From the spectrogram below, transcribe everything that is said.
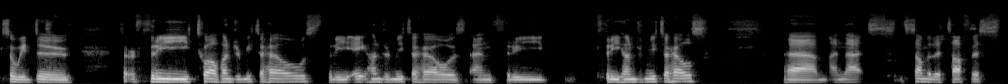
So we do sort of three 1200 meter hills, three 800 meter hills, and three 300 meter hills. Um, and that's some of the toughest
